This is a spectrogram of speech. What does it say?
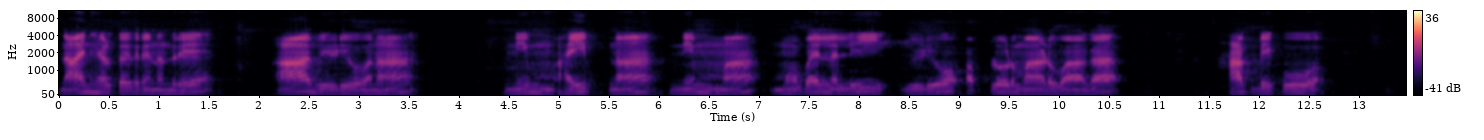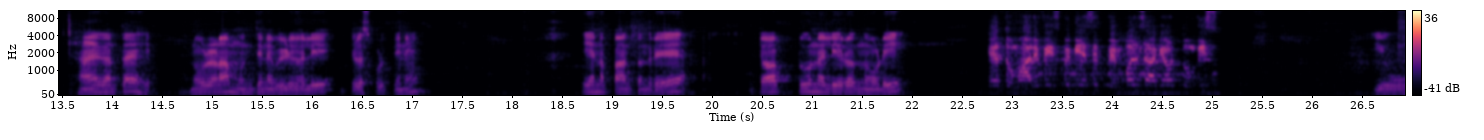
ನಾನು ಹೇಳ್ತಾ ಇದ್ರೇನೆಂದರೆ ಆ ವಿಡಿಯೋನ ನಿಮ್ಮ ಹೈಪ್ನ ನಿಮ್ಮ ಮೊಬೈಲ್ನಲ್ಲಿ ವಿಡಿಯೋ ಅಪ್ಲೋಡ್ ಮಾಡುವಾಗ ಹಾಕಬೇಕು. ಹಾಗಂತ ನೋಡೋಣ ಮುಂದಿನ ವಿಡಿಯೋಲಿ ತಿಳಿಸ್ಕೊಡ್ತೀನಿ. ಏನಪ್ಪ ಅಂತಂದರೆ ಟಾಪ್ ಟೂನಲ್ಲಿ ಇರೋದು ನೋಡಿ क्या तुम्हारे फेस पे भी ऐसे पिंपल्स आ गए और तुम भी ಇವು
